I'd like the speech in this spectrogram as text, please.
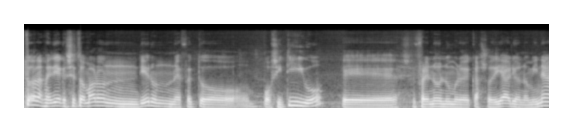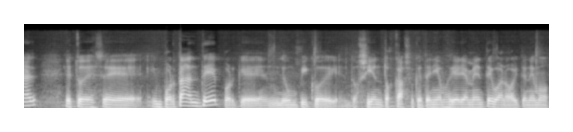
Todas las medidas que se tomaron dieron un efecto positivo, eh, se frenó el número de casos diarios nominal, esto es eh, importante porque de un pico de 200 casos que teníamos diariamente, bueno, hoy tenemos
